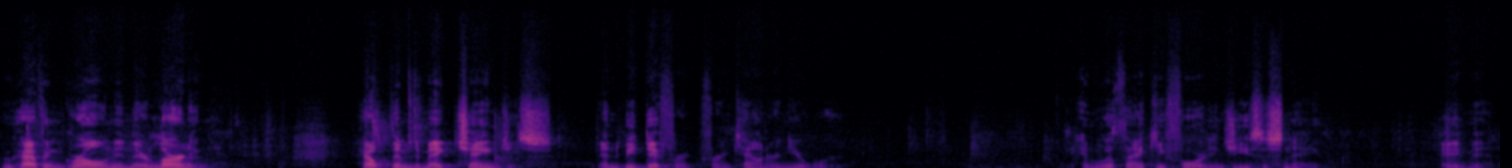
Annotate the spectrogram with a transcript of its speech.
who haven't grown in their learning, help them to make changes and to be different for encountering your word. And we'll thank you for it in Jesus' name. Amen.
